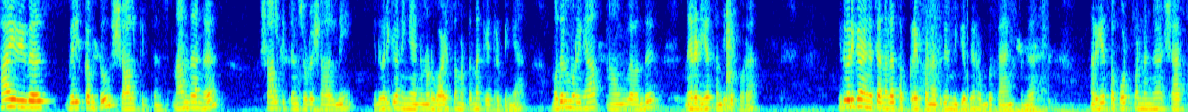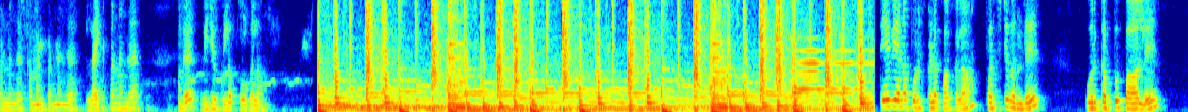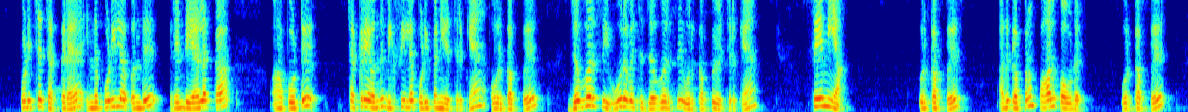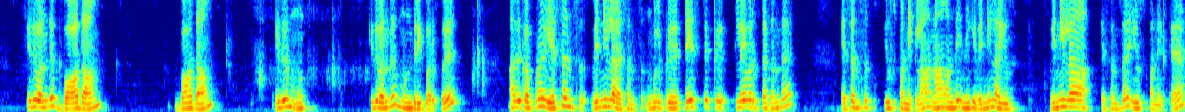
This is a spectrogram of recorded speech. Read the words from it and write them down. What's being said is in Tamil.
Hi viewers welcome to Shaal kitchens நான் தாங்க ஷால் கிச்சன்ஸோட ஷாலினி இது வரைக்கும் நீங்கள் எங்களோட வாய்ஸை மட்டும்தான் கேட்டிருப்பீங்க. முதல் முறையாக நான் உங்களை வந்து நேரடியாக சந்திக்க போகிறேன் இது வரைக்கும் எங்கள் சேனலை சப்ஸ்கிரைப் பண்ணதுக்கு மிக மிக ரொம்ப தேங்க்ஸுங்க நிறைய சப்போர்ட் பண்ணுங்கள் ஷேர் பண்ணுங்கள் கமெண்ட் பண்ணுங்கள் லைக் பண்ணுங்கள் அங்கே வீடியோக்குள்ளே போகலாம். தேவையான பொருட்களை பார்க்கலாம். ஃபஸ்ட்டு வந்து ஒரு கப்பு பால் பொடிச்ச சர்க்கரை இந்த பொடியில் வந்து ரெண்டு ஏலக்காய் போட்டு சர்க்கரையை வந்து மிக்சியில் பொடி பண்ணி வச்சுருக்கேன். ஒரு கப்பு. ஜவ்வரிசி ஊற வச்ச ஜவ்வரிசி ஒரு கப்பு வச்சுருக்கேன். சேமியா ஒரு கப்பு. அதுக்கப்புறம் பால் பவுடர் ஒரு கப்பு. இது வந்து பாதாம். பாதாம். இது மு இது வந்து முந்திரி பருப்பு. அதுக்கப்புறம் எசன்ஸ் வெண்ணிலா எசன்ஸ் உங்களுக்கு டேஸ்ட்டுக்கு ஃப்ளேவருக்கு தகுந்த எசன்ஸு யூஸ் பண்ணிக்கலாம். நான் வந்து இன்றைக்கி வெண்ணிலா யூஸ் வெண்ணிலா எசன்ஸை யூஸ் பண்ணியிருக்கேன்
